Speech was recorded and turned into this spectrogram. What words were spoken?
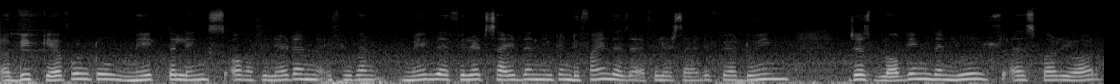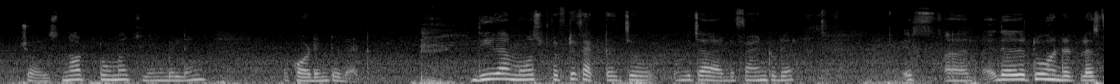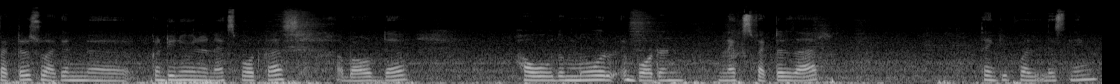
uh, be careful to make the links of affiliate and if you can make the affiliate site then you can define as affiliate site. If you are doing just blogging then use as per your choice. Not too much link building according to that. These are most 50 factors which are defined today. If uh, there are 200 plus factors so i can uh, continue in the next podcast about the how the more important next factors are. Thank you for listening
